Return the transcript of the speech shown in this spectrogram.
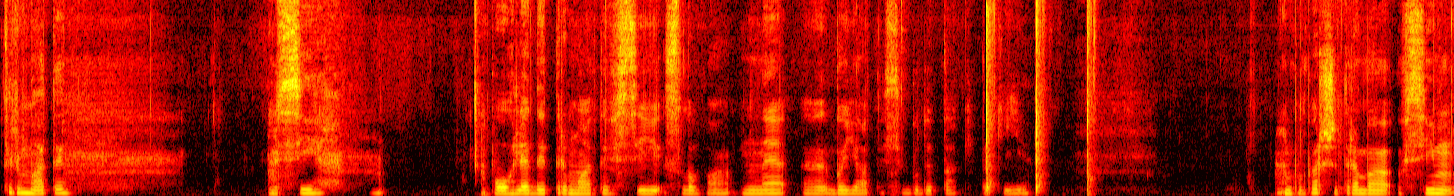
Тримати всі погляди, тримати всі слова, не е, боятися, буде так і так є. По-перше, треба всім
